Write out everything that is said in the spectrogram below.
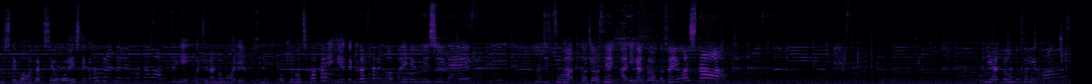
少しでも私を応援してくださるという方はぜひこちらの方にお気持ちばかり言ってくださると大変嬉しいです本日はご乗船ありがとうございましたありがとうございます。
